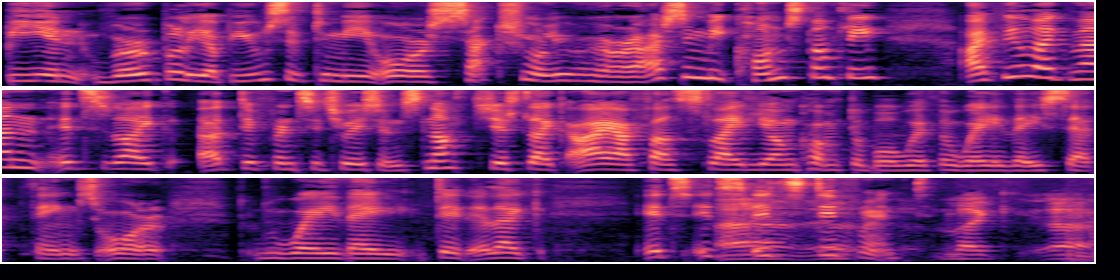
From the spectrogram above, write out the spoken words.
being verbally abusive to me or sexually harassing me constantly I feel like then it's like a different situation. It's not just like I, I felt slightly uncomfortable with the way they said things or the way they did it. Like it's it's it's Uh, different Like, uh,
